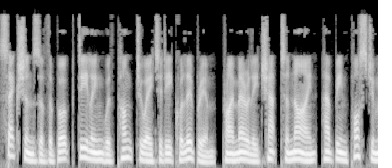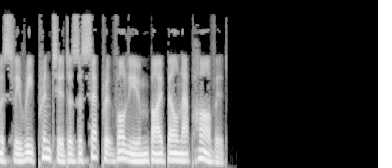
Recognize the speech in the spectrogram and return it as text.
Sections of the book dealing with punctuated equilibrium, primarily Chapter 9, have been posthumously reprinted as a separate volume by Belknap Harvard.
